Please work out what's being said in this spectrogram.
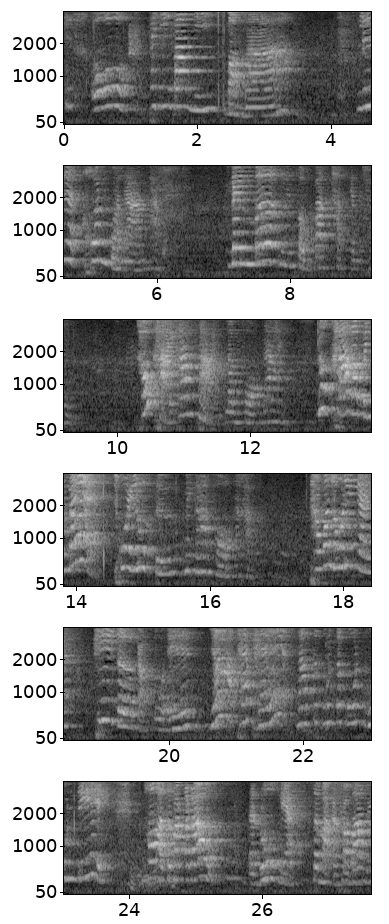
ซื้อโอ้ถ้ายิ่งบ้านนี้หมาม้าเลือดข้นกว่าน้ำค่ะเมมเบอร์คือสมบัติผัดกันชนเขาขายข้ามสายเราฟ้องได้ ลูกค้าเราเป็นแม่ ช่วยลูก ซื้อไม่กล้าฟ้องนะคะถามว่ารู้ได้ไง พี่เจอกับตัวเองญาติแท้ๆนามสกุลตระกูลหุ่นดีพ่อสมัครกับเรา แต่ลูกเนี่ยสมัครกับชาวบ้านไว้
